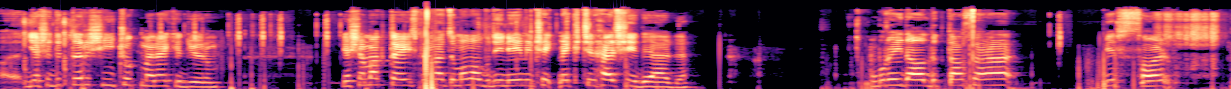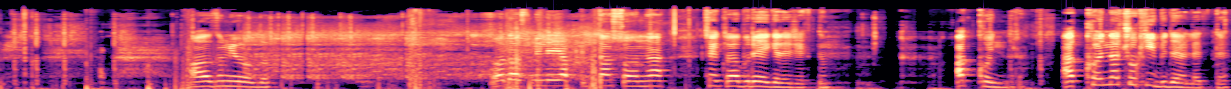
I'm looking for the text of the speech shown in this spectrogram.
e, yaşadıkları şeyi çok merak ediyorum. Yaşamak da istemezdim ama bu deneyimi çekmek için her şey değerdi. Burayı da aldıktan sonra bir sor ağzım yoruldu. Rodas Mele yaptıktan sonra tekrar buraya gelecektim. Akkoyunları. Akkoyunlar çok iyi bir devletti.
